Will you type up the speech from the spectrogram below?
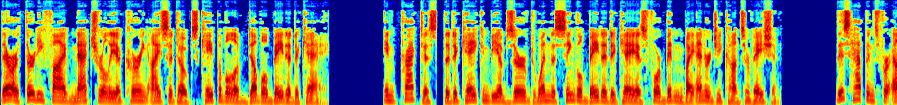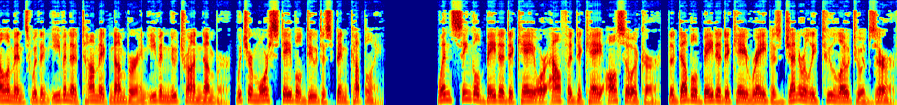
There are 35 naturally occurring isotopes capable of double beta decay. In practice, the decay can be observed when the single beta decay is forbidden by energy conservation. This happens for elements with an even atomic number and even neutron number, which are more stable due to spin coupling. When single beta decay or alpha decay also occur, the double beta decay rate is generally too low to observe.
